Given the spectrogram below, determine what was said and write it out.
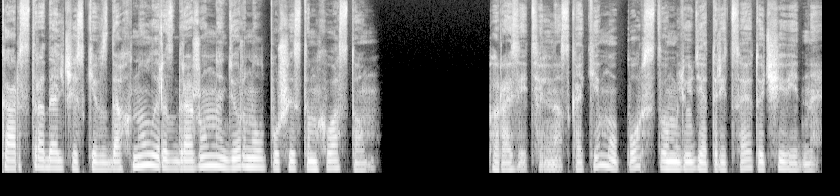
Кар страдальчески вздохнул и раздраженно дернул пушистым хвостом. Поразительно, с каким упорством люди отрицают очевидное.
